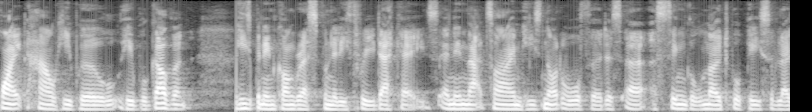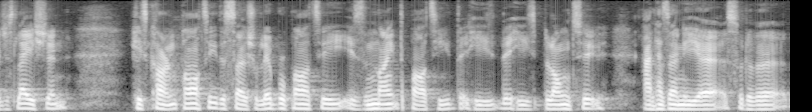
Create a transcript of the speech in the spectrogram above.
quite how he will he will govern. He's been in Congress for nearly three decades, and in that time, he's not authored a, a, single notable piece of legislation. His current party, the Social Liberal Party, is the ninth party that he that he's belonged to, and has only a sort of a,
